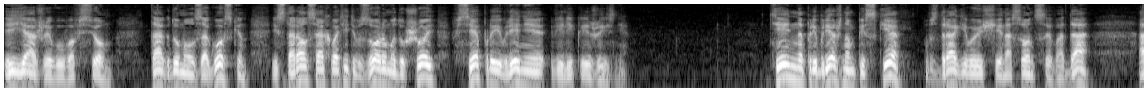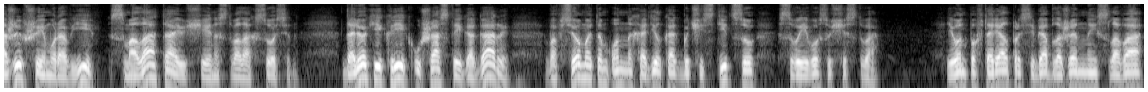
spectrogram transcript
и я живу во всем», — так думал Загоскин и старался охватить взором и душой все проявления великой жизни. Тень на прибрежном песке, вздрагивающая на солнце вода — ожившие муравьи, смола, тающая на стволах сосен, далекий крик ушастой гагары — во всем этом он находил как бы частицу своего существа. И он повторял про себя блаженные слова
